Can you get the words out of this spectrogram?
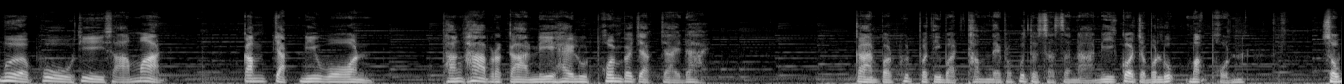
เมื่อผู้ที่สามารถกำจัดนิวรณ์ทั้งห้าประการนี้ให้หลุดพ้นไปจากใจได้ การประพฤติปฏิบัติธรรมในพระพุทธศาสนานี้ก็จะบรรลุมรรคผล สม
